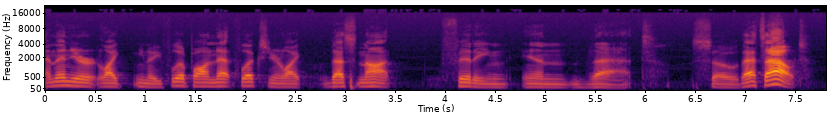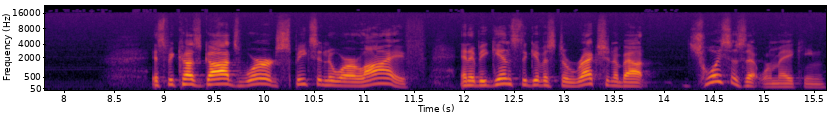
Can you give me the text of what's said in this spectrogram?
And then you're like, you know, you flip on Netflix and you're like, that's not fitting in that. So that's out. It's because God's Word speaks into our life and it begins to give us direction about choices that we're making.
